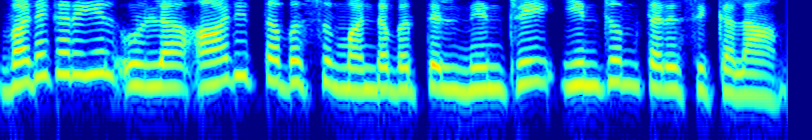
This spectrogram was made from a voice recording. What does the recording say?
வடகரையில் உள்ள ஆடித்தபசு மண்டபத்தில் நின்றே இன்றும் தரிசிக்கலாம்.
